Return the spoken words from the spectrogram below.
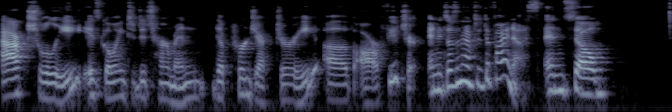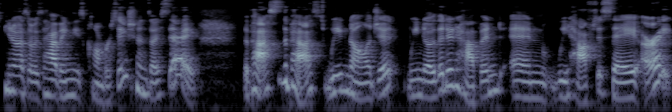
actually is going to determine the trajectory of our future. And it doesn't have to define us. And so you know, as I was having these conversations, I say, the past is the past. We acknowledge it. We know that it happened. And we have to say, all right,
